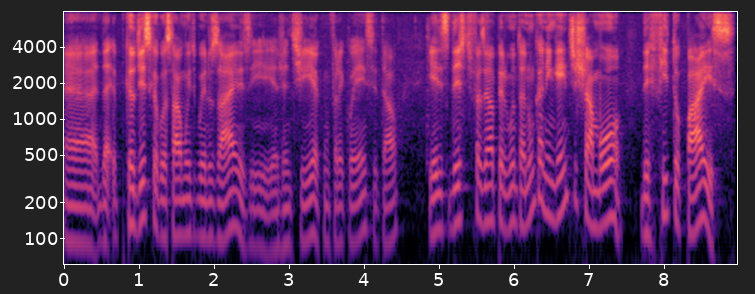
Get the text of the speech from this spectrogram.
É, porque eu disse que eu gostava muito de Buenos Aires e a gente ia com frequência e tal. E ele disse: Deixa eu te fazer uma pergunta. Nunca ninguém te chamou de Fito Paz?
